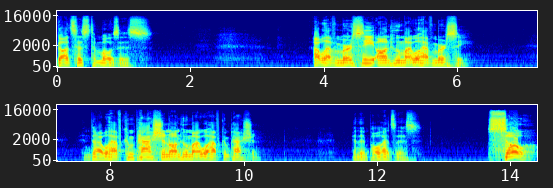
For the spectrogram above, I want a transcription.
God says to Moses, I will have mercy on whom I will have mercy, and I will have compassion on whom I will have compassion. And then Paul adds this So,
